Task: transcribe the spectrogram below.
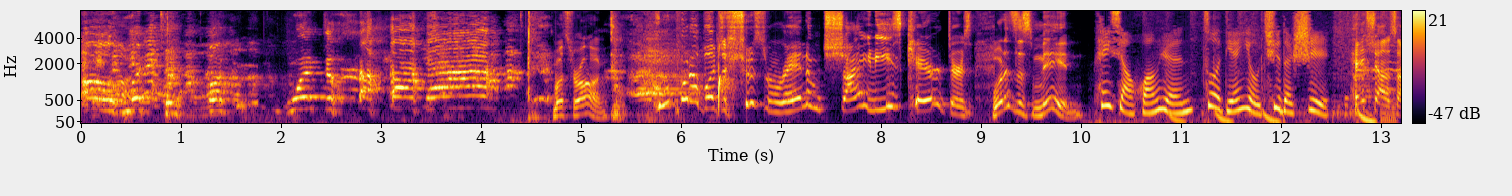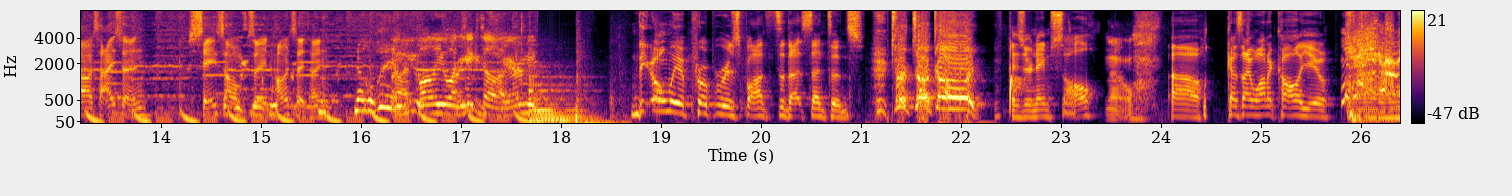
Oh, what the fuck? What the? What's wrong? Who put a bunch of just random Chinese characters? What does this mean? 黑小黄人做点有趣的事。黑小小财神，谁手最好财神？ No way. I follow you on TikTok. The only appropriate response to that sentence. TikTok! Is your name Saul? No. Oh, because I want to call you. Are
